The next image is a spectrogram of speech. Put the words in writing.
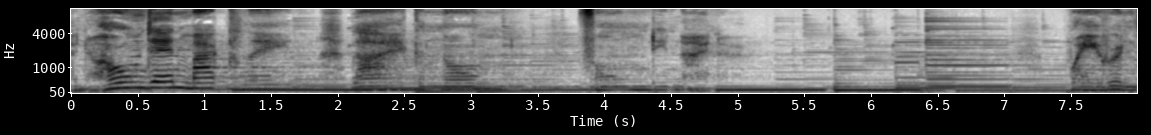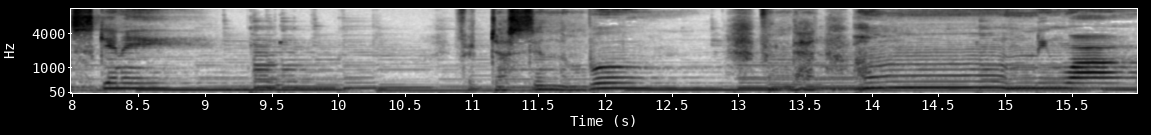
Been honed in my claim like an old phone denier. Wayward and skinny for dust in the moon from that honing water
